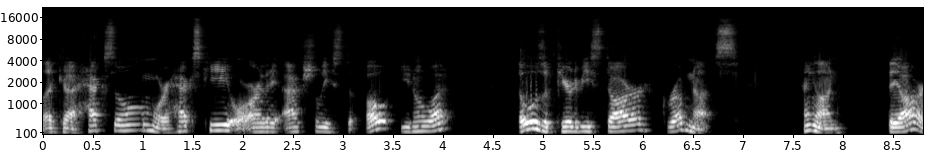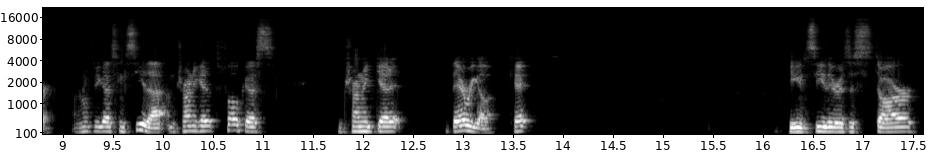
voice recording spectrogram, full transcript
like a hex ohm or hex key, or are they actually... oh, you know what? Those appear to be star grub nuts. Hang on. They are. I don't know if you guys can see that. I'm trying to get it to focus. I'm trying to get it. There we go. Okay. You can see there is a star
